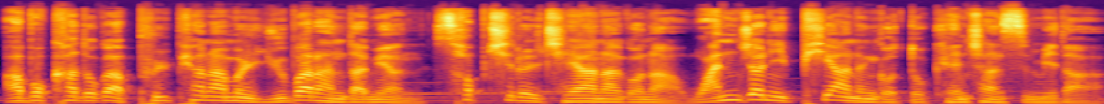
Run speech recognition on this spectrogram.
아보카도가 불편함을 유발한다면 섭취를 제한하거나 완전히 피하는 것도 괜찮습니다.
